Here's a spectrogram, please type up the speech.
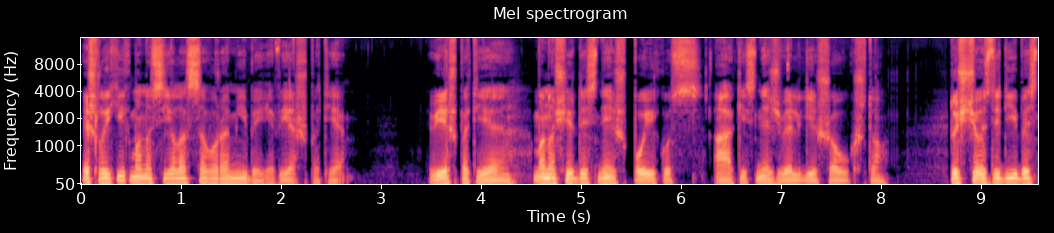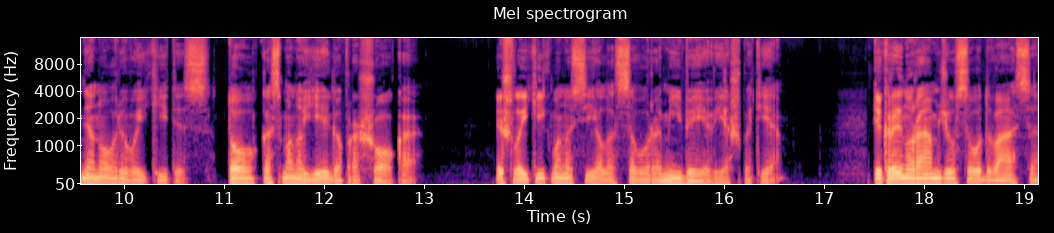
Išlaikyk mano sielą savo ramybėje viešpatie. Viešpatie, mano širdis neišpuikus, akis nežvelgi iš aukšto. Tuščios didybės nenoriu vaikytis, to, kas mano jėga prašoka. Išlaikyk mano sielą savo ramybėje viešpatie. Tikrai nuramdžiau savo dvasę,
